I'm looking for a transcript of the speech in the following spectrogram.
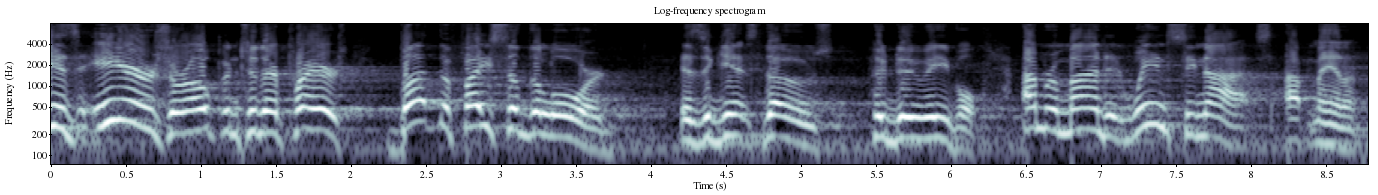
His ears are open to their prayers, but the face of the Lord is against those who do evil. I'm reminded Wednesday nights, I, man,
